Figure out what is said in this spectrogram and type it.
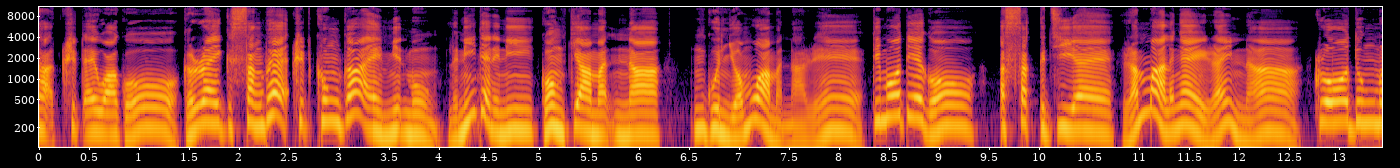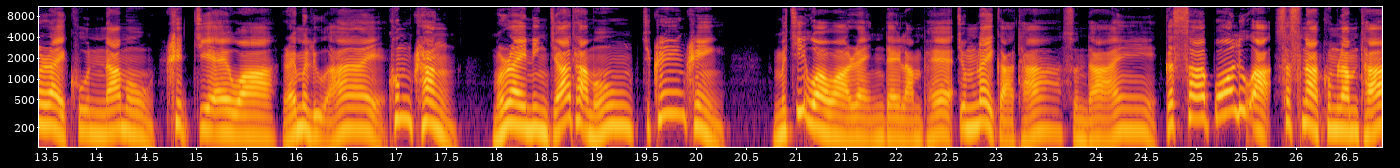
ตาคริตไอวาโกกระไรก็สังเพคริตคงกาไอมีดมุงและนี้แต่นี้กงกยามันนางุนยอมว่ามันนาเรติโมเตโกอสักกจีไอรัมมาละไงไรนาโกรดุงมไรคุณนามุงคริตเจไอวาไรมาลูไอคุ้มครังมไรนิงจาทามุงจะคริงคริง มจิวาวาไรนไดลัมเพจุมไลกาทาสุนไดกษาปอลุอะศาสนาคุมลัมทา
